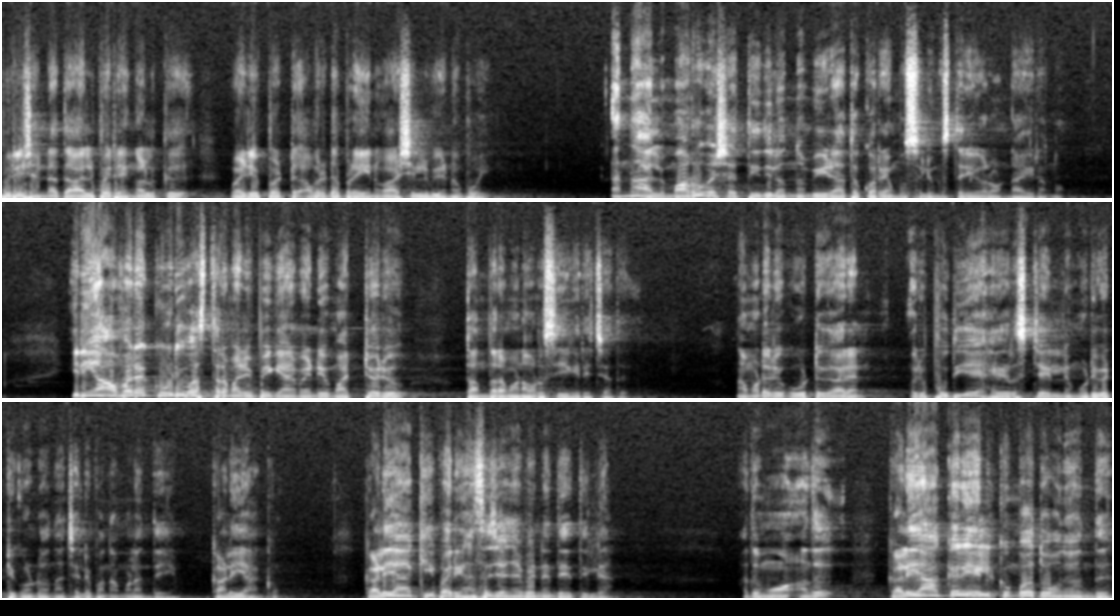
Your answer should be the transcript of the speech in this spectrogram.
പുരുഷന്റെ താല്പര്യങ്ങൾക്ക് വഴിപ്പെട്ട് അവരുടെ ബ്രെയിൻ വാഷിൽ വീണുപോയി. എന്നാൽ മറുവശത്ത് ഇതിലൊന്നും വീഴാത്ത കുറേ മുസ്ലിം സ്ത്രീകളുണ്ടായിരുന്നു. ഇനി അവരെ കൂടി വസ്ത്രം അഴിപ്പിക്കാൻ വേണ്ടി മറ്റൊരു തന്ത്രമാണ് അവർ സ്വീകരിച്ചത്. നമ്മുടെ ഒരു കൂട്ടുകാരൻ ഒരു പുതിയ ഹെയർ സ്റ്റൈലിന് മുടി വെട്ടിക്കൊണ്ടുവന്നാൽ ചിലപ്പോൾ നമ്മൾ എന്ത് ചെയ്യും? കളിയാക്കും. കളിയാക്കി പരിഹസിച്ച് കഴിഞ്ഞാൽ പിന്നെ എന്ത് ചെയ്യത്തില്ല? അത് മോ അത് കളിയാക്കൽ ഏൽക്കുമ്പോൾ തോന്നും എന്ത്?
